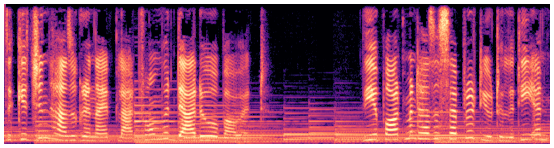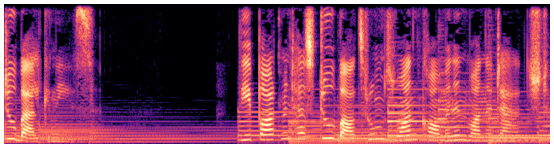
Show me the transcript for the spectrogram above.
The kitchen has a granite platform with dado above it. The apartment has a separate utility and two balconies. The apartment has two bathrooms, one common and one attached.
